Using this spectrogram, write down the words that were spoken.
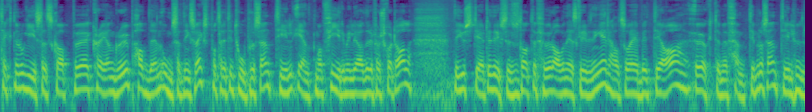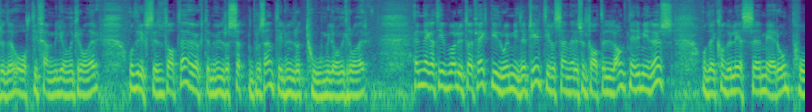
Teknologiselskapet Crayon Group hadde en omsetningsvekst på 32% til 1,4 milliarder i første kvartal. Det justerte driftsresultatet før av- og nedskrivninger, altså EBTA, økte med 50% til 185 millioner kroner. Og driftsresultatet økte med 117% til 102 millioner kroner. En negativ valutaeffekt bidro imidlertid til å sende resultatet langt ned i minus, og det kan du lese mer om på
